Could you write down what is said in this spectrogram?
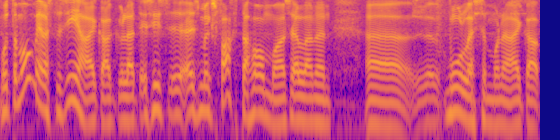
Mutta mun mielestä siihen aikaan kyllä, että siis esimerkiksi faktahomma on sellainen, äh, mulle semmoinen aika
